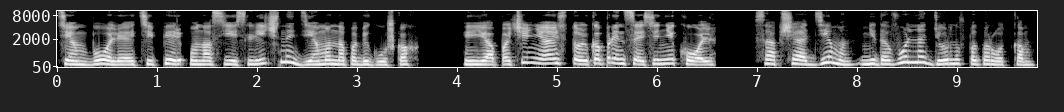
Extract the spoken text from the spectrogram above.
«Тем более теперь у нас есть личный демон на побегушках». «Я подчиняюсь только принцессе Николь», — сообщает демон, недовольно дернув подбородком.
